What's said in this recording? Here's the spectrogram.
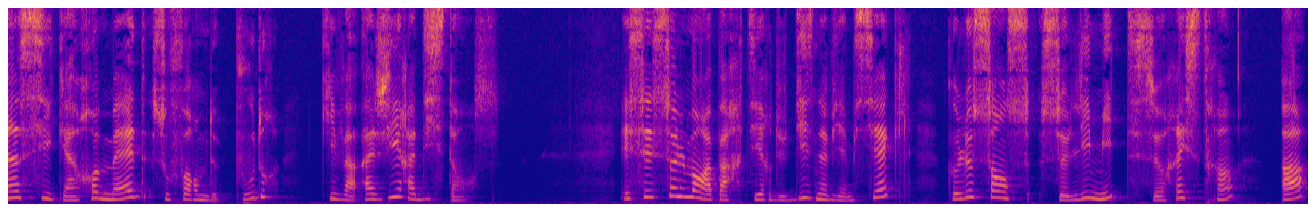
ainsi qu'un remède sous forme de poudre qui va agir à distance. Et c'est seulement à partir du XIXe siècle que le sens se limite, se restreint à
